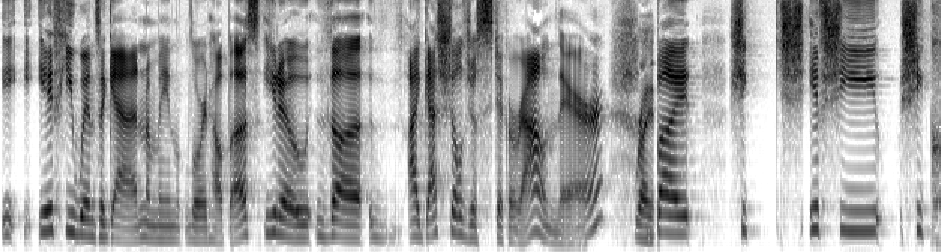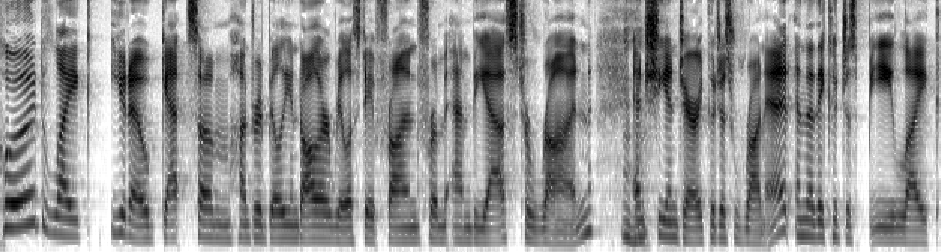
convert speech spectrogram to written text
if he wins again, I mean, Lord help us, you know, the, I guess she'll just stick around there. Right. But she, if she, she could like, you know, get some hundred billion dollar real estate fund from MBS to run, mm-hmm. and she and Jared could just run it, and then they could just be like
